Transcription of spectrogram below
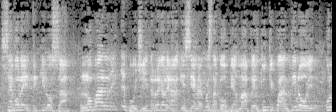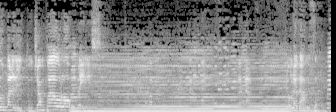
Se volete, chi lo sa, lo balli e poi ci regalerà insieme a questa coppia, ma per tutti quanti noi, un ballito. Giampaolo Menis. Jesus.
